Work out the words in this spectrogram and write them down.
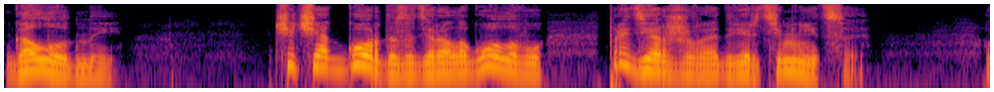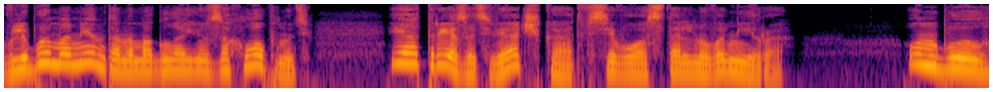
голодный. Чичак гордо задирала голову, придерживая дверь темницы. В любой момент она могла ее захлопнуть и отрезать Вячка от всего остального мира. Он был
